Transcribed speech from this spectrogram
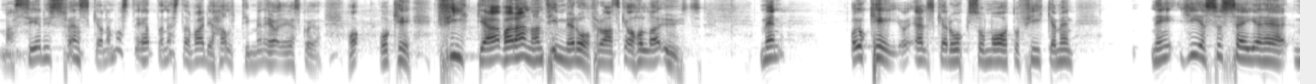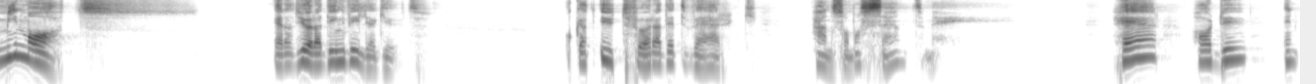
man ser ju svenskarna måste äta nästan varje halvtimme. Nej, jag skojar. Ja, Okej, okay. fika varannan timme då för att man ska hålla ut. Men okej, okay, jag älskar också mat och fika men nej, Jesus säger här, min mat är att göra din vilja Gud. Och att utföra det verk han som har sänt mig. Här har du en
